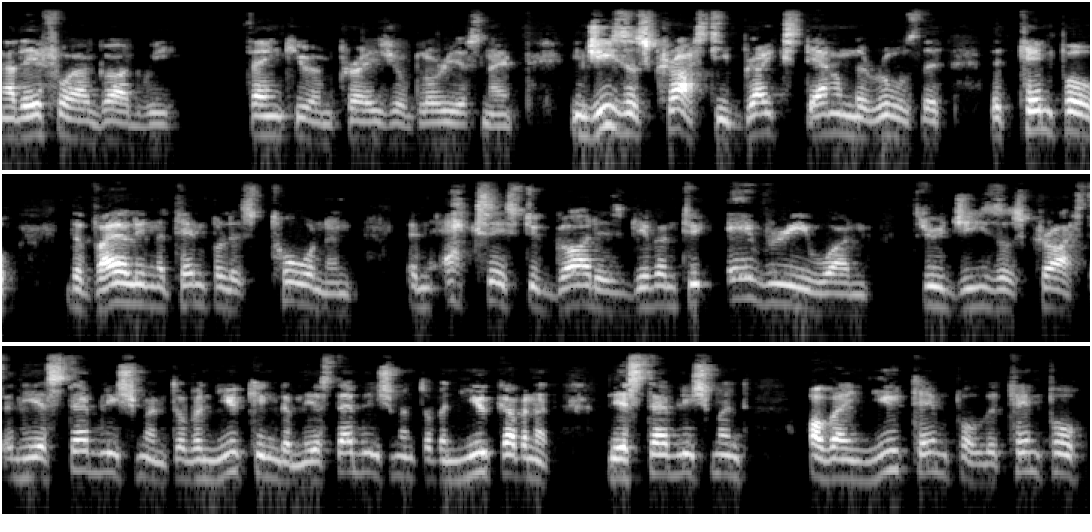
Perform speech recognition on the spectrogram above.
Now, therefore, our God, we thank you and praise your glorious name. In Jesus Christ, he breaks down the rules. The, the temple, the veil in the temple is torn, and, and access to God is given to everyone through Jesus Christ and the establishment of a new kingdom, the establishment of a new covenant, the establishment of a new temple. The temple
